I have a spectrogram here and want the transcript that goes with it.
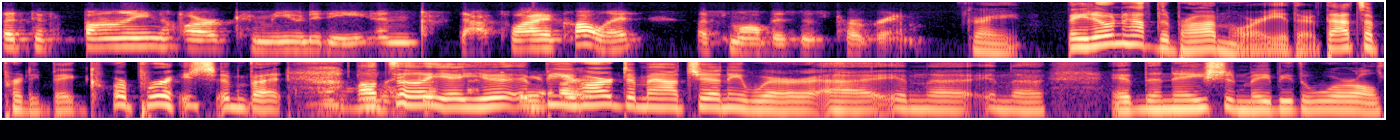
that define our community. And that's why I call it a small business program. Great. They don't have the Broadmoor either. That's a pretty big corporation, but oh I'll tell God. you, you, it'd be hard to match anywhere uh, in the in the in the nation, maybe the world.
